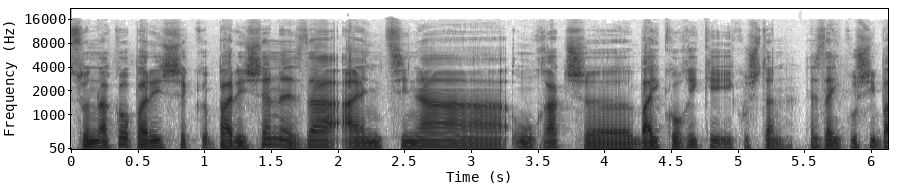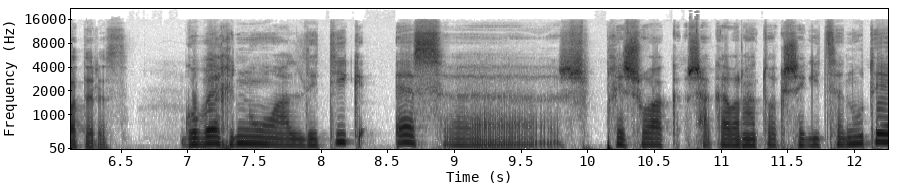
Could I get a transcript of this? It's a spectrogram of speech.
zuen dako Parisen ez da haintzina urratx uh, baikorrik ikusten, ez da ikusi baterez? Gobernu aldetik ez uh, presoak sakabanatuak segitzen dute,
